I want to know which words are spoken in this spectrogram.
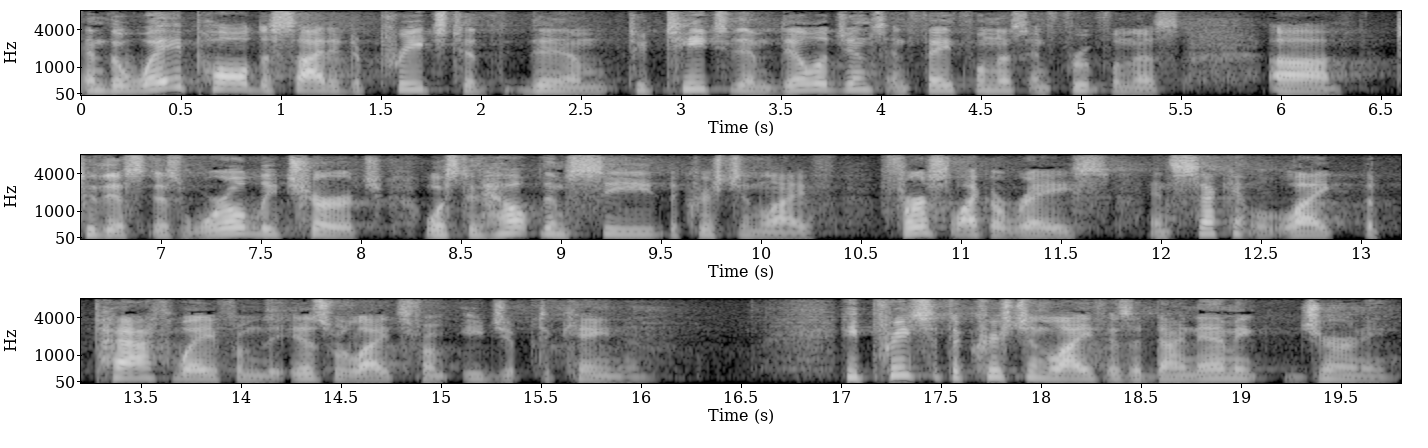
And the way Paul decided to preach to them, to teach them diligence and faithfulness and fruitfulness uh, to this, this worldly church, was to help them see the Christian life first like a race, and second like the pathway from the Israelites from Egypt to Canaan. He preached that the Christian life is a dynamic journey.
